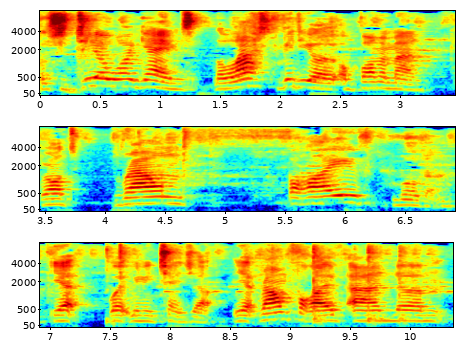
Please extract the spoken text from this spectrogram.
This is GLY Games. The last video of Bomberman. We're on round five. Well done. Yep. Wait, we need to change that. Yeah, round five, and um,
